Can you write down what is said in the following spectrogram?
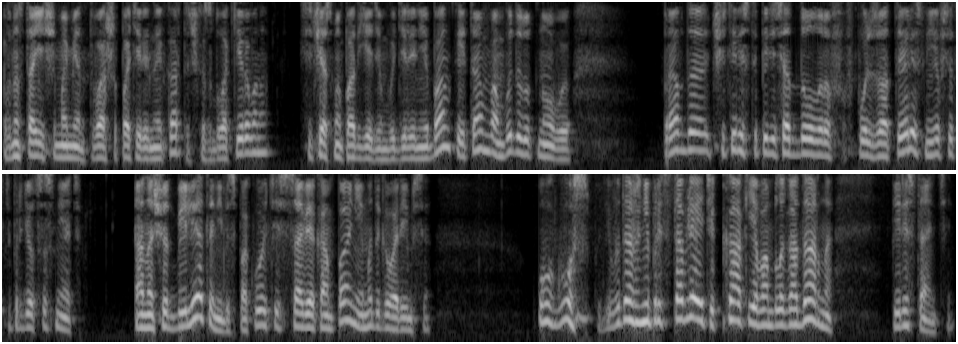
В настоящий момент ваша потерянная карточка заблокирована. Сейчас мы подъедем в отделение банка, и там вам выдадут новую. Правда, 450 долларов в пользу отеля с нее все-таки придется снять. А насчет билета не беспокойтесь, с авиакомпанией мы договоримся. О, Господи, вы даже не представляете, как я вам благодарна. Перестаньте.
